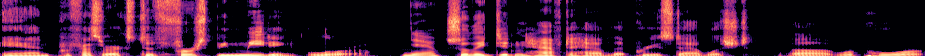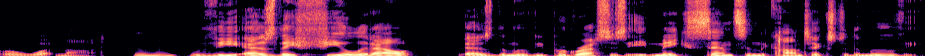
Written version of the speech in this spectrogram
and Professor X to first be meeting Laura, Yeah. so they didn't have to have that pre-established uh, rapport or whatnot. hmm The as they feel it out as the movie progresses, it makes sense in the context of the movie.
